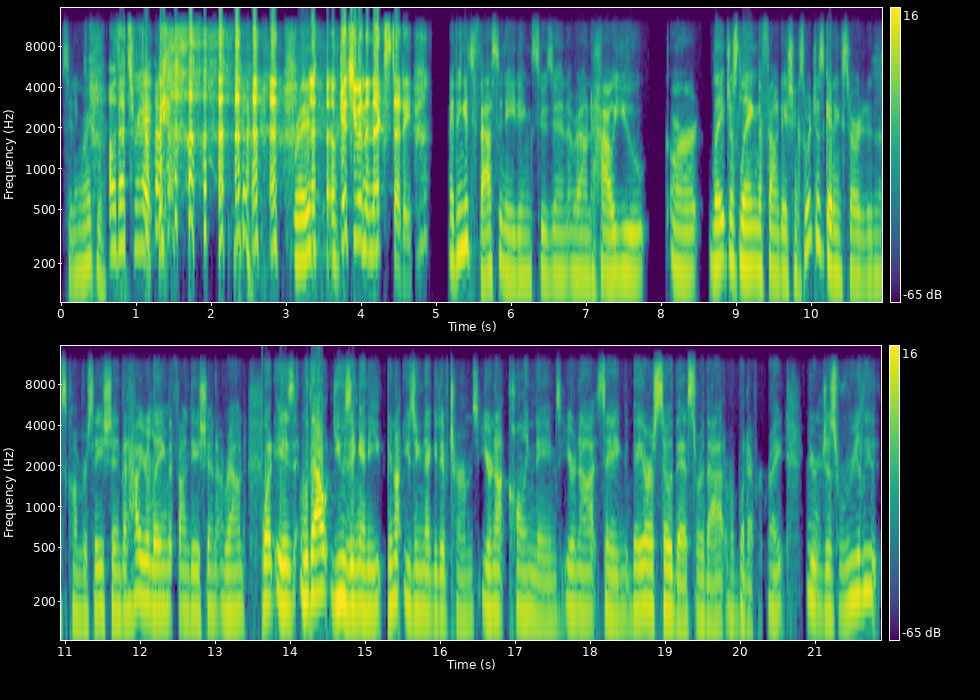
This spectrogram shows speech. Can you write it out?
sitting right here. Oh that's right. Right? I'll get you in the next study I think it's fascinating, Susan, around how you are late just laying the foundation because we're just getting started in this conversation but how you're laying mm-hmm. the foundation around what is without using any you're not using negative terms you're not calling names you're not saying they are so this or that or whatever right you're mm. just really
